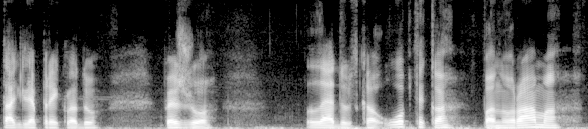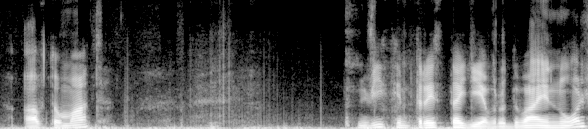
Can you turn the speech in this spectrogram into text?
Так, для прикладу, Peugeot ледовська оптика панорама, автомат. 8300 євро. 2,0.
